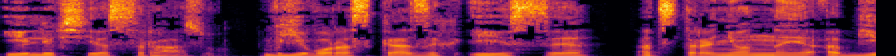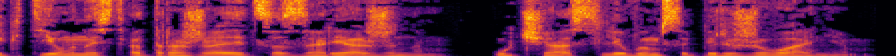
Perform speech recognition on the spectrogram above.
или все сразу. В его рассказах и эссе отстраненная объективность отражается заряженным, участливым сопереживанием.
